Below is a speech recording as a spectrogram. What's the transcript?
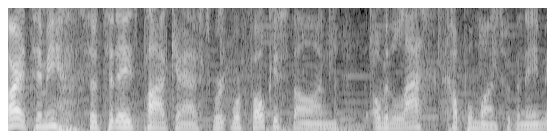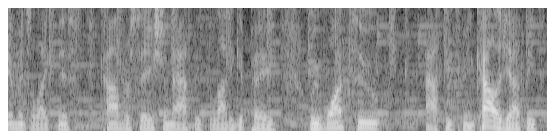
All right, Timmy. So today's podcast, we're, we're focused on over the last couple months with the name, image, likeness conversation. Athletes allowed to get paid. We want to athletes being college athletes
